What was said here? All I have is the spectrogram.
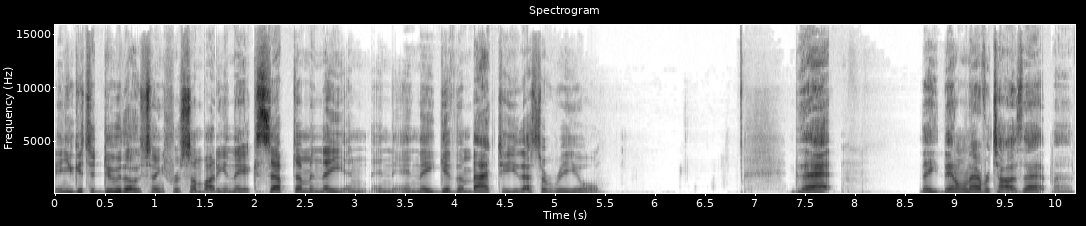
and you get to do those things for somebody and they accept them and they and and, and they give them back to you that's a real that they they don't advertise that man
